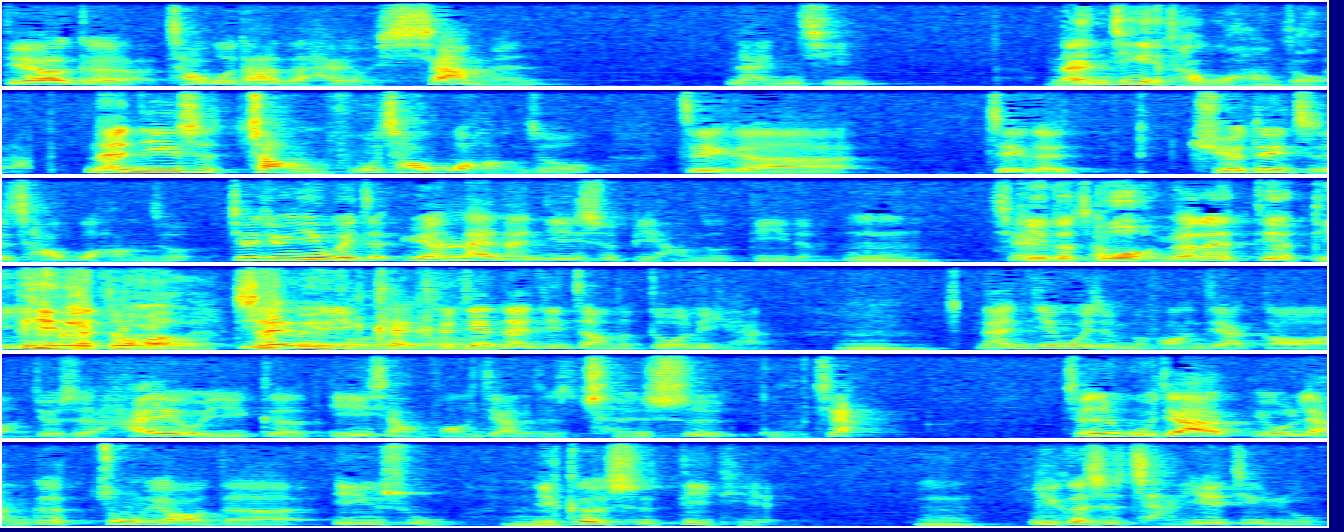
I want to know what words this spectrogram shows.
第二个超过它的还有厦门、南京。南京也超过杭州，南京是涨幅超过杭州，这个这个绝对值超过杭州，这就意味着原来南京是比杭州低的，嗯，低得多，原来低低低得多所以你可可见，南京涨得多厉害。嗯，南京为什么房价高啊？就是还有一个影响房价的是城市股价，城市股价有两个重要的因素，一个是地铁，嗯，一个是产业进入。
